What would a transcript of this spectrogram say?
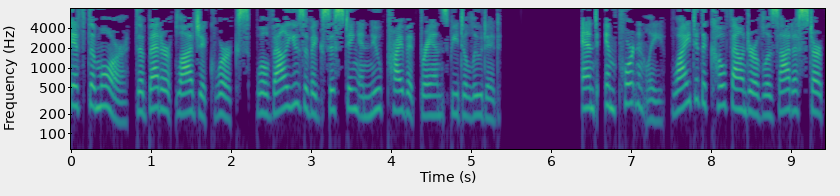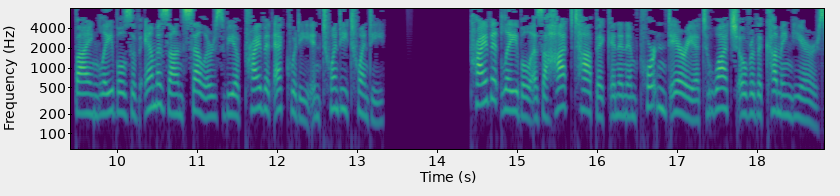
If the more, the better logic works, will values of existing and new private brands be diluted? And, importantly, why did the co-founder of Lazada start buying labels of Amazon sellers via private equity in 2020? Private label is a hot topic and an important area to watch over the coming years.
